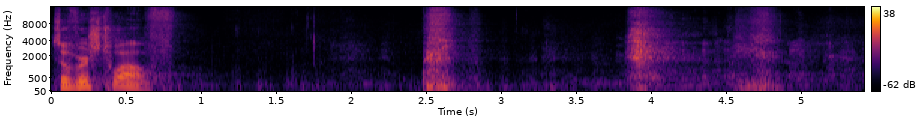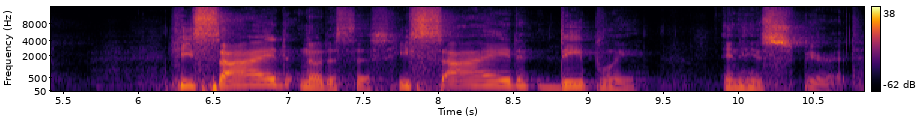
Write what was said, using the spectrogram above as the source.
So, verse 12. he sighed, notice this, he sighed deeply in his spirit.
